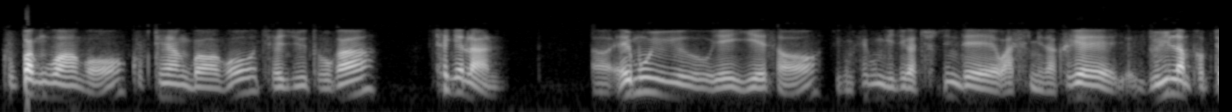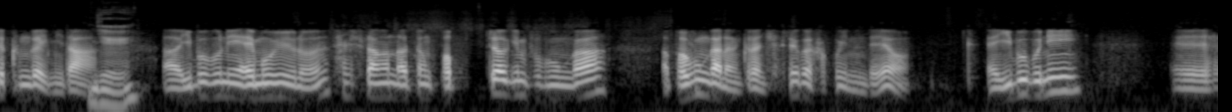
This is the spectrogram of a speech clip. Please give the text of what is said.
국방부하고 국토해양부하고 제주도가 체결한 어, MOU에 의해서 지금 해군 기지가 추진돼 왔습니다. 그게 유일한 법적 근거입니다. 예. 어, 이 부분이 MOU는 사실상은 어떤 법적인 부분과 어, 법원과는 그런 효력을 갖고 있는데요. 에, 이 부분이 에,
